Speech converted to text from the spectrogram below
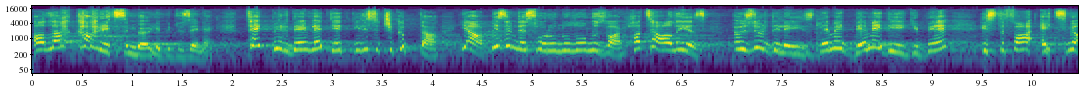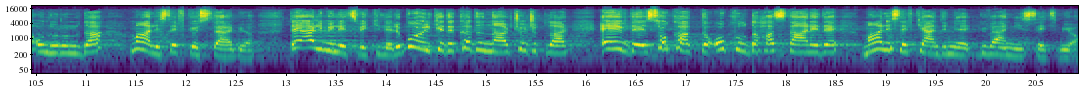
Allah kahretsin böyle bir düzeni. Tek bir devlet yetkilisi çıkıp da ya bizim de sorumluluğumuz var, hatalıyız, özür dileyiz deme, demediği gibi istifa etme onurunu da maalesef göstermiyor. Değerli milletvekilleri bu ülkede kadınlar, çocuklar evde, sokakta, okulda, hastanede maalesef kendini güvenli hissetmiyor.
